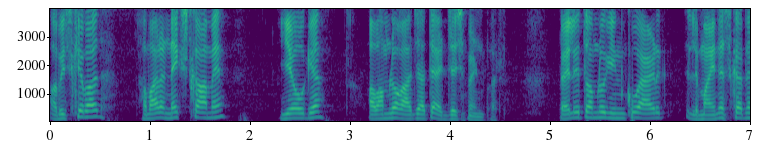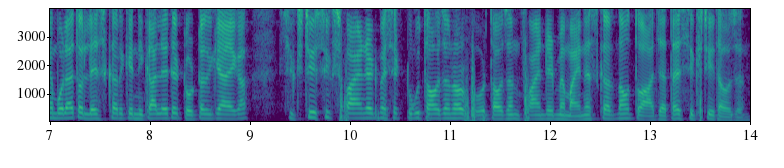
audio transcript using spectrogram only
अब इसके बाद हमारा नेक्स्ट काम है, ये हो गया। अब हम लोग आ जाते हैं एडजस्टमेंट पर। पहले तो हम लोग इनको ऐड माइनस करने बोला है तो लेस करके निकाल लेते टोटल क्या आएगा? सिक्सटी सिक्स फाइव हंड्रेड में से टू थाउज़ेंड और फोर थाउज़ेंड फाइव हंड्रेड में माइनस करता हूँ तो आ जाता है सिक्सटी थाउज़ेंड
